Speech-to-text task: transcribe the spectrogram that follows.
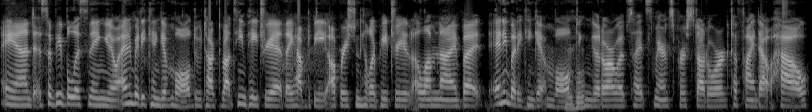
And so, people listening, you know, anybody can get involved. We talked about Team Patriot. They have to be Operation Heal Our Patriot alumni, but anybody can get involved. Mm-hmm. You can go to our website, SamaritansPurse.org, to find out how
